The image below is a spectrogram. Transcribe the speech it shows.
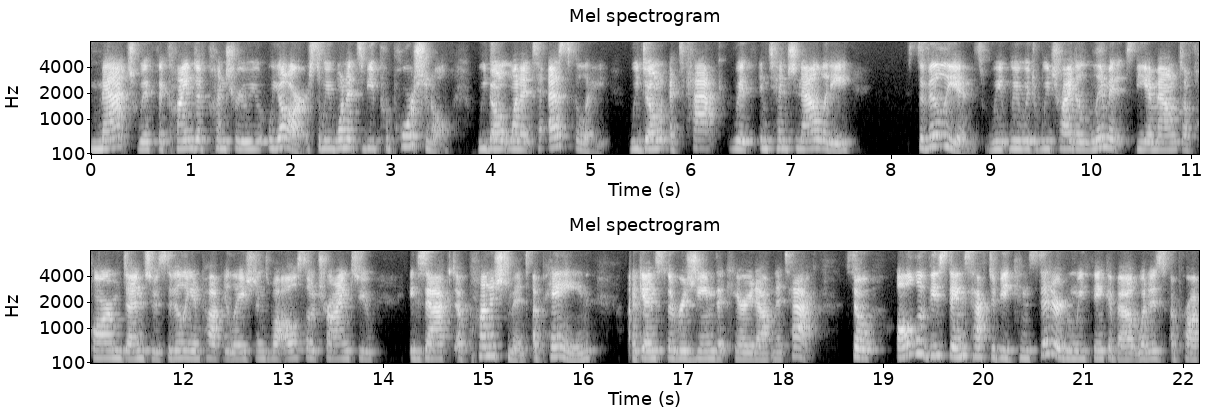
match with the kind of country we, we are. So we want it to be proportional. We don't want it to escalate. We don't attack with intentionality civilians. We, we would we try to limit the amount of harm done to civilian populations while also trying to exact a punishment, a pain against the regime that carried out an attack. So all of these things have to be considered when we think about what is a pro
